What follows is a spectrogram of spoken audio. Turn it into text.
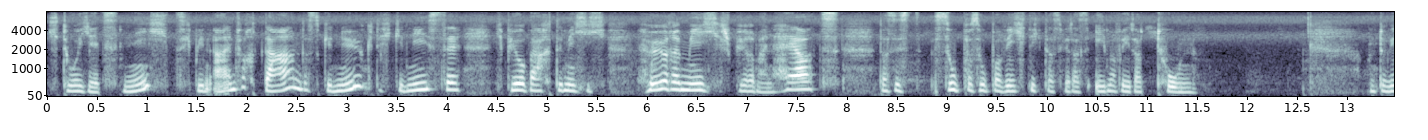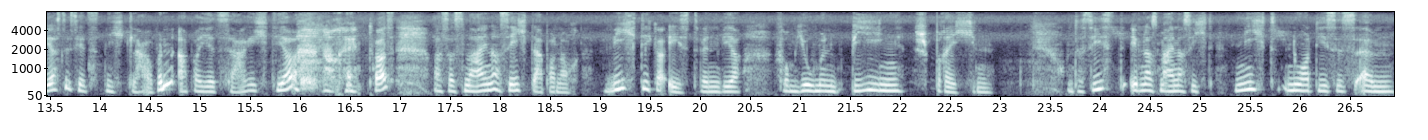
ich tue jetzt nichts, ich bin einfach da und das genügt, ich genieße, ich beobachte mich, ich höre mich, ich spüre mein Herz. Das ist super, super wichtig, dass wir das immer wieder tun. Und du wirst es jetzt nicht glauben, aber jetzt sage ich dir noch etwas, was aus meiner Sicht aber noch wichtiger ist, wenn wir vom Human Being sprechen. Und das ist eben aus meiner Sicht nicht nur dieses, ähm,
